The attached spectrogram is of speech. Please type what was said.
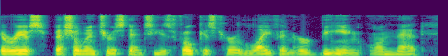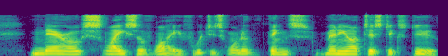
area of special interest, and she has focused her life and her being on that narrow slice of life, which is one of the things many autistics do.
